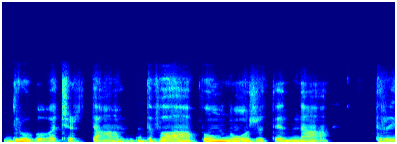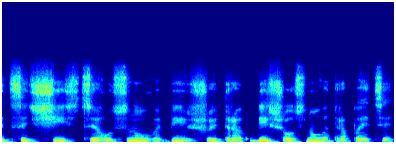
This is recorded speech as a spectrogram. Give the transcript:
дробова черта, 2 помножити на 36 це основа більшої, більша основа трапеції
